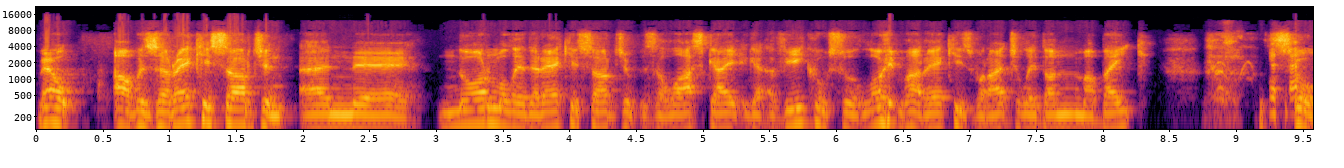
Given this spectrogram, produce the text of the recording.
Well, I was a recce sergeant, and uh, normally the recce sergeant was the last guy to get a vehicle. So a lot of my recces were actually done on my bike. so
